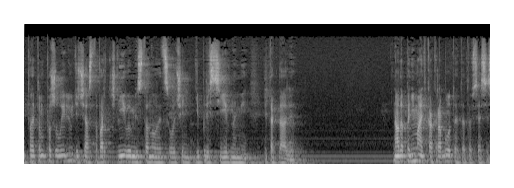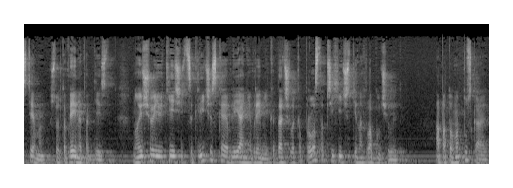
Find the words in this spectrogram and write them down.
И поэтому пожилые люди часто ворчливыми становятся, очень депрессивными и так далее. Надо понимать, как работает эта вся система, что это время так действует. Но еще и ведь есть циклическое влияние времени, когда человека просто психически нахлобучивает, а потом отпускает.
